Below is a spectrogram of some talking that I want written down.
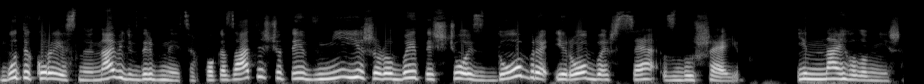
Бути корисною навіть в дрібницях, показати, що ти вмієш робити щось добре і робиш це з душею. І найголовніше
